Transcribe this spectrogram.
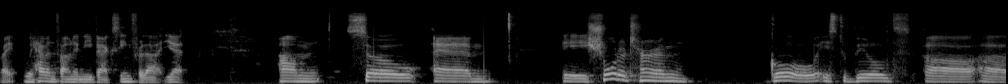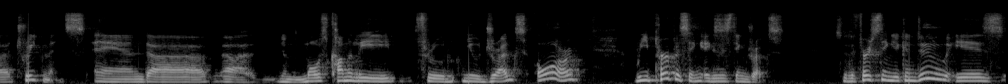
right? We haven't found any vaccine for that yet. Um, so um, a shorter term goal is to build uh, uh, treatments and uh, uh most commonly through new drugs or repurposing existing drugs. So the first thing you can do is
